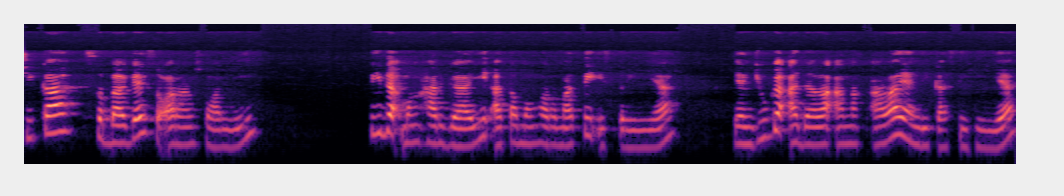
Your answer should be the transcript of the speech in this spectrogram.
jika sebagai seorang suami tidak menghargai atau menghormati istrinya, yang juga adalah anak Allah yang dikasihinya,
